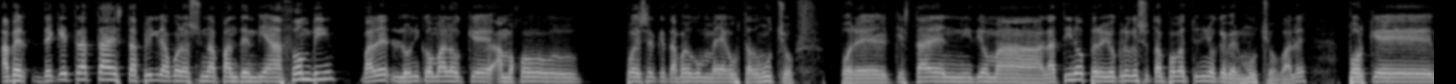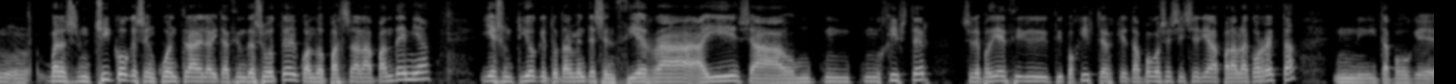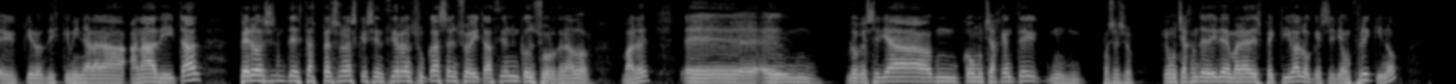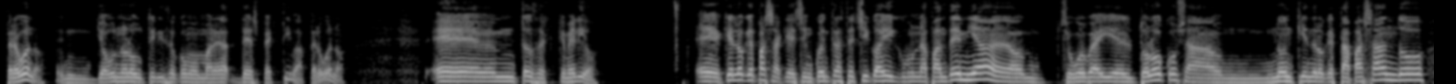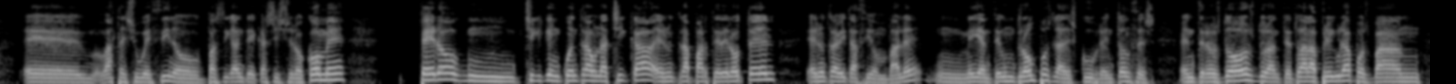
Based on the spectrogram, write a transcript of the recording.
A ver, ¿de qué trata esta película? Bueno, es una pandemia zombie, ¿vale? Lo único malo que a lo mejor puede ser que tampoco me haya gustado mucho por el que está en idioma latino, pero yo creo que eso tampoco ha tenido que ver mucho, ¿vale? Porque, mm, bueno, es un chico que se encuentra en la habitación de su hotel cuando pasa la pandemia y es un tío que totalmente se encierra ahí, o sea, un hipster se le podía decir tipo hipster, que tampoco sé si sería la palabra correcta, ni tampoco que, eh, quiero discriminar a, nadie y tal, pero es de estas personas que se encierran en su casa, en su habitación y con su ordenador, ¿vale? Eh, lo que sería mm, con mucha gente, mm, pues eso, que mucha gente diría de manera despectiva lo que sería un friki, ¿no? Pero bueno, mm, yo no lo utilizo como manera despectiva, pero bueno. Eh, entonces, que me lío. Eh, ¿Qué es lo que pasa? Que se encuentra este chico ahí con una pandemia, eh, se vuelve ahí el toloco, o sea, no entiende lo que está pasando, eh, hasta su vecino básicamente casi se lo come, pero um, que encuentra a una chica en otra parte del hotel, en otra habitación, ¿vale? Mm, mediante un dron pues la descubre. Entonces, entre los dos, durante toda la película, pues van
